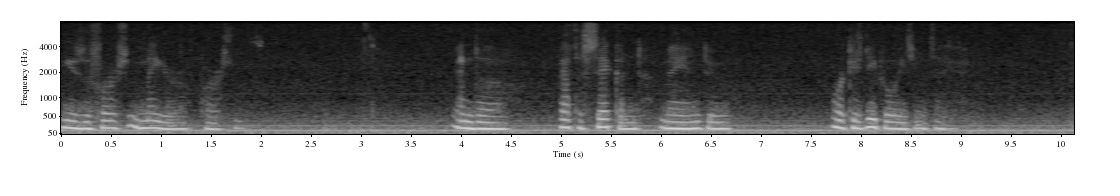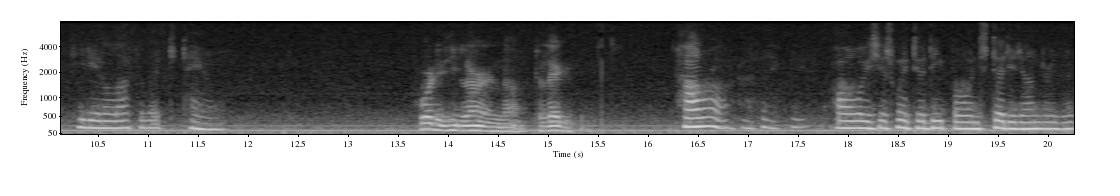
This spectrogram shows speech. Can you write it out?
he was the first mayor of Parsons and uh, about the second man to work his depot agent there. He did a lot for that town. Where did he learn uh, telegraphy? Hollow Rock, I think. He always just went to a depot and studied under the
